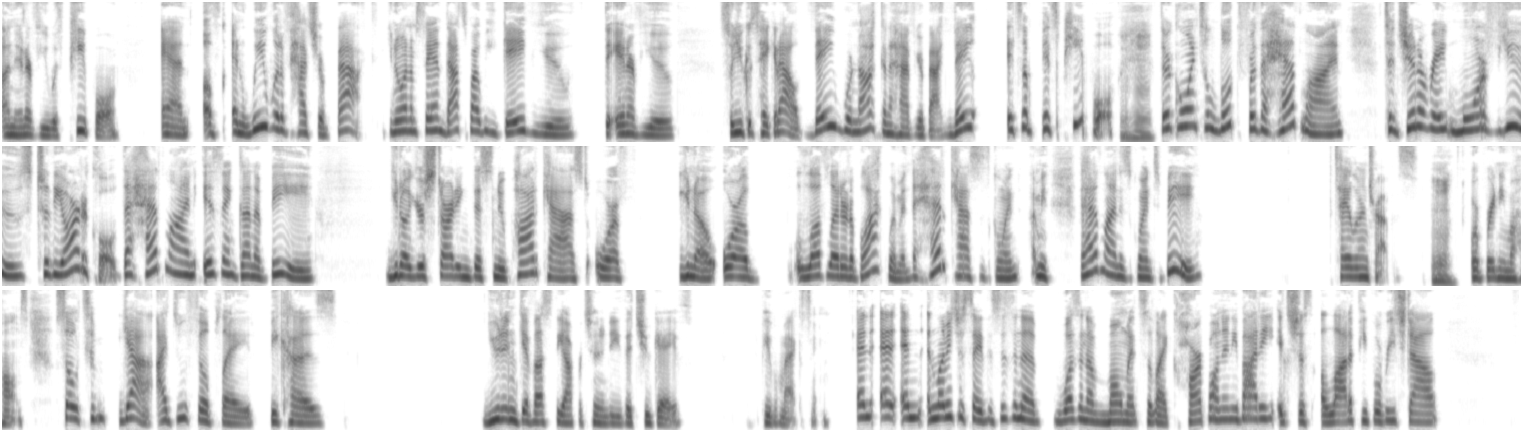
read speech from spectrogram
an interview with people and of, and we would have had your back. You know what I'm saying? That's why we gave you the interview so you could take it out. They were not going to have your back. They, it's a, it's people. Mm-hmm. They're going to look for the headline to generate more views to the article. The headline isn't going to be, you know, you're starting this new podcast or, you know, or a love letter to black women. The headcast is going, I mean, the headline is going to be Taylor and Travis Mm. or Brittany Mahomes. So to, yeah, I do feel played because you didn't give us the opportunity that you gave People Magazine. And, and and and let me just say this isn't a wasn't a moment to like harp on anybody. It's just a lot of people reached out,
